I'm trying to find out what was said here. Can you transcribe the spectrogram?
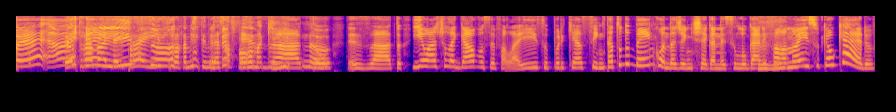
é? Ai, Eu trabalhei é pra isso, pra estar me sentindo dessa forma aqui. Exato, Não. Exato. E eu acho legal você falar isso, porque assim, tá tudo bem quando a gente chega nesse lugar e Uhum. fala, não é isso que eu quero,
